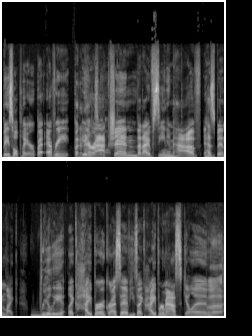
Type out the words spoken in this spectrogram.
baseball player, but every But interaction that I've seen him have has been like really like hyper aggressive. He's like hyper masculine. Ugh.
